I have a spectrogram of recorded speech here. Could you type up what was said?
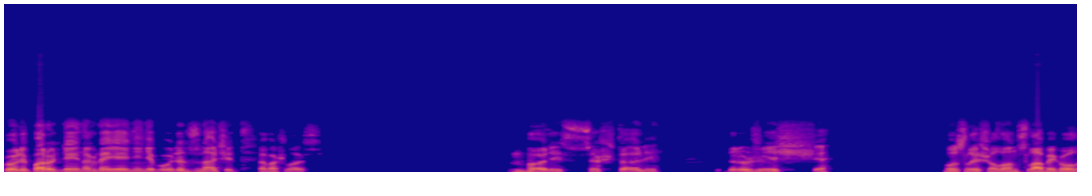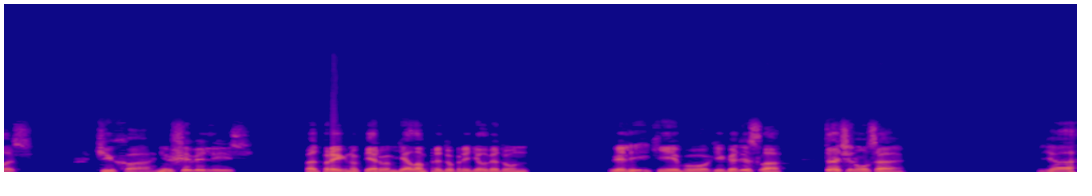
Коли пару дней нагноения не будет, значит, обошлось. Молишься, что ли, дружище? Услышал он слабый голос. Тихо, не шевелись. Подпрыгнув первым делом, предупредил ведун. Великие боги, Годислав, ты очнулся? Я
